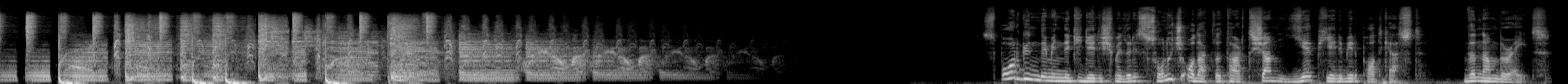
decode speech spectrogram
Spor gündemindeki gelişmeleri sonuç odaklı tartışan yepyeni bir podcast. The Number 8.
